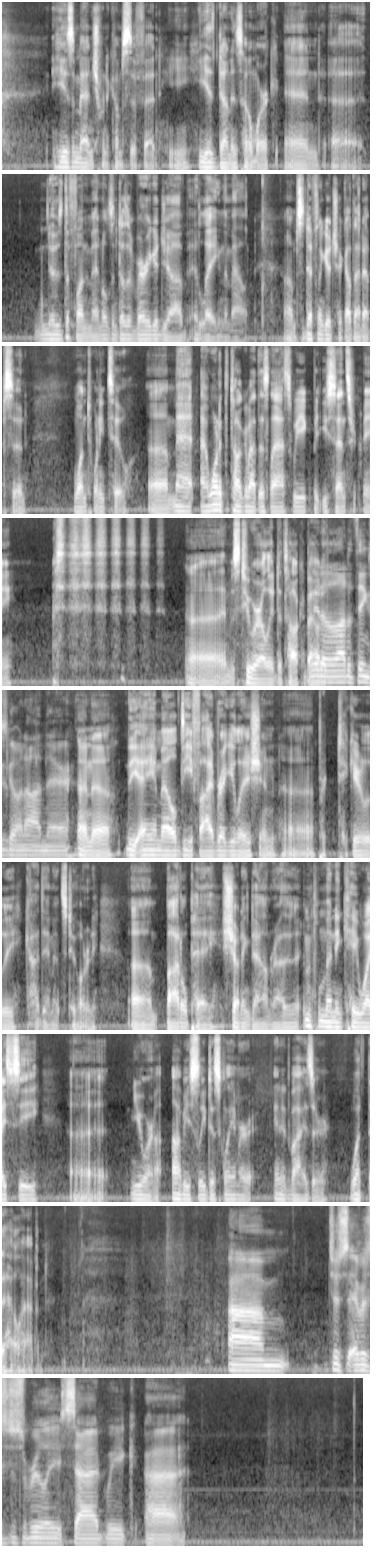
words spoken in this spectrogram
he is a mensch when it comes to the Fed. He he has done his homework and uh, knows the fundamentals and does a very good job at laying them out. Um, so definitely go check out that episode, 122. Uh, Matt, I wanted to talk about this last week, but you censored me. Uh, it was too early to talk We about had it. a lot of things going on there. I know the AML D5 regulation, uh, particularly, God damn it, it's two already. Um, bottle pay shutting down rather than implementing KYC. Uh, you are obviously disclaimer and advisor. What the hell happened? Um, just it was just a really sad week. Uh,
